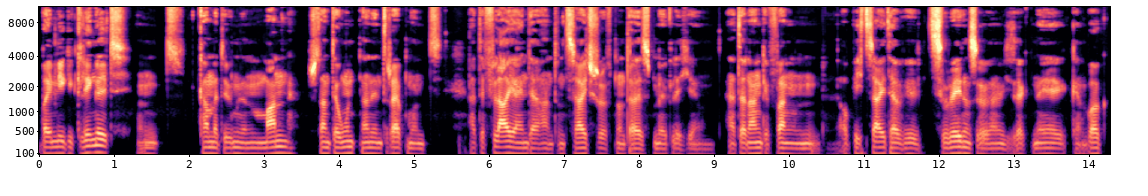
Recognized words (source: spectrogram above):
bei mir geklingelt und kam mit irgendeinem Mann, stand da unten an den Treppen und hatte Flyer in der Hand und Zeitschriften und alles Mögliche und hat dann angefangen, ob ich Zeit habe zu reden und so. Dann habe ich gesagt, nee, kein Bock.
